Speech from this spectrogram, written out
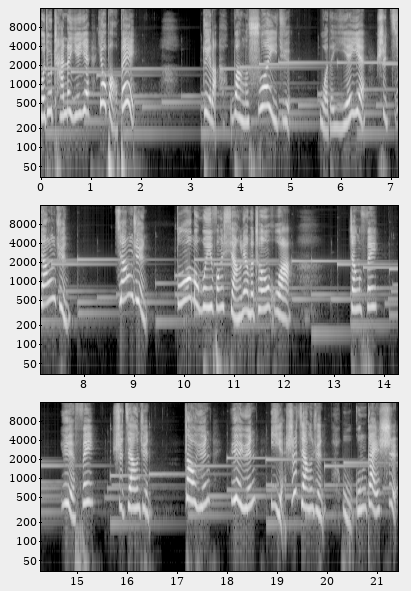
我就缠着爷爷要宝贝。对了，忘了说一句，我的爷爷是将军，将军。多么威风响亮的称呼啊！张飞、岳飞是将军，赵云、岳云也是将军，武功盖世。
